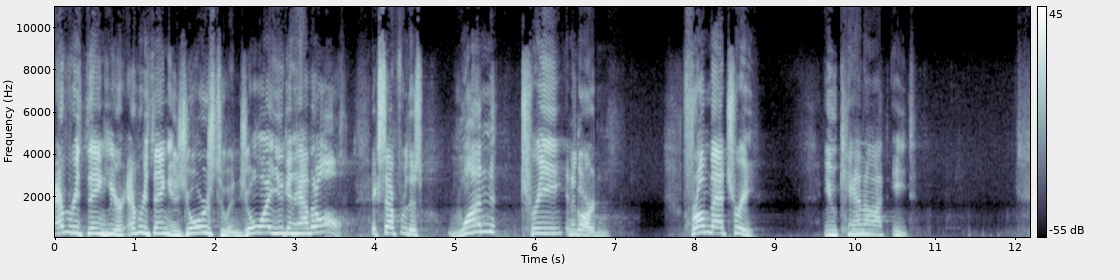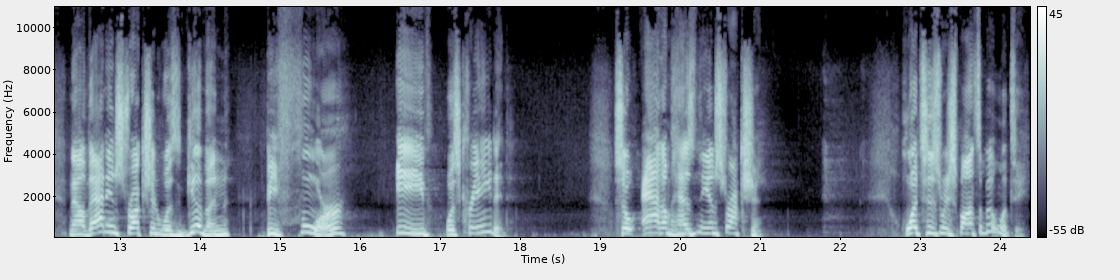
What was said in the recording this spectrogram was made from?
everything here. Everything is yours to enjoy. You can have it all, except for this one tree in the garden. From that tree, you cannot eat. Now, that instruction was given before Eve was created. So Adam has the instruction. What's his responsibility?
